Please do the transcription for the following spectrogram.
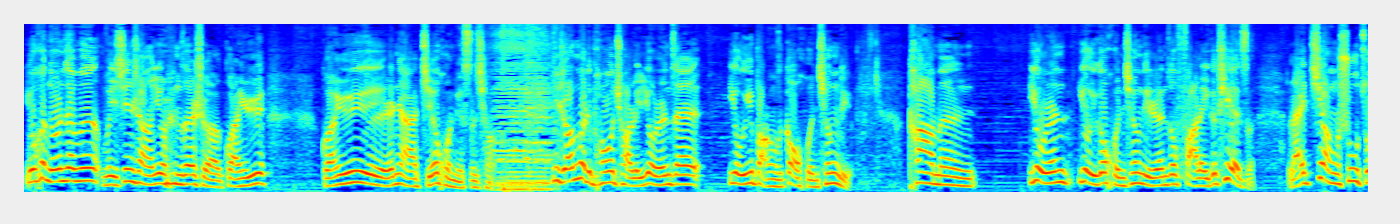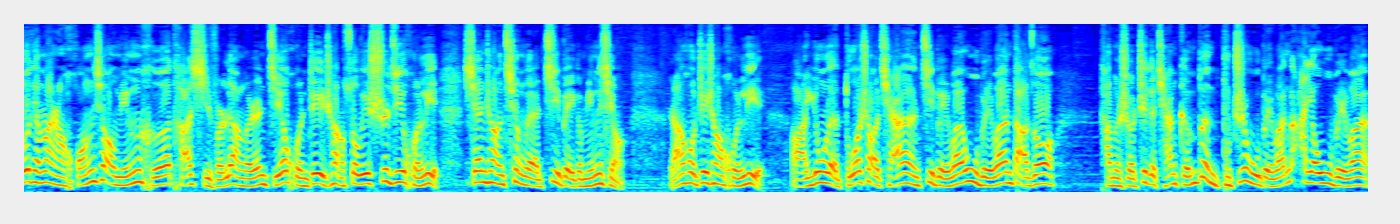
有很多人在问，微信上有人在说关于关于人家结婚的事情，你知道我的朋友圈里有人在有一帮子搞婚庆的，他们。有人有一个婚庆的人就发了一个帖子，来讲述昨天晚上黄晓明和他媳妇两个人结婚这一场所谓世纪婚礼，现场请了几百个明星，然后这场婚礼啊用了多少钱？几百万、五百万打造。他们说这个钱根本不值五百万，哪要五百万？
